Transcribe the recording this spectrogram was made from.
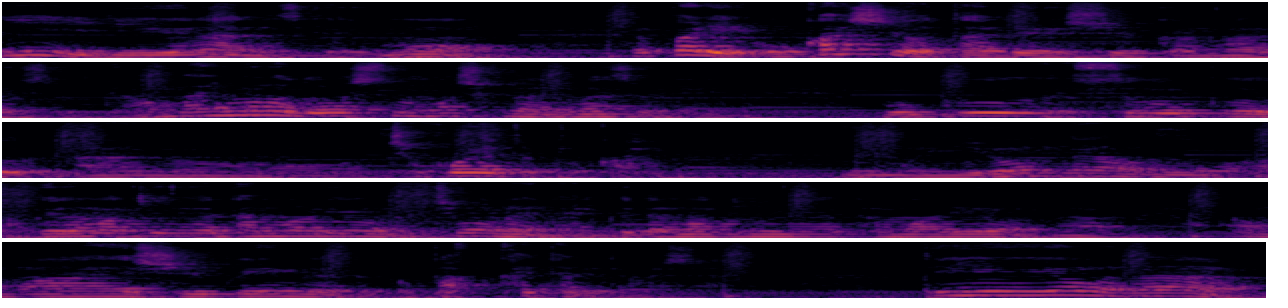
いい理由なんですけどもやっぱりお菓子を食べる習慣がある人って甘いものどうしても欲しくなりますよね。僕すごくあのチョコレートとかもいろんなもう悪玉菌がたまるような腸内に悪玉菌がたまるような甘いシュークリームだとかばっかり食べてました。っていうような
